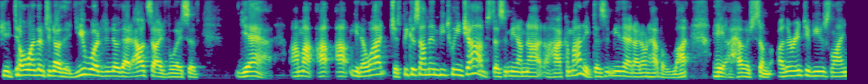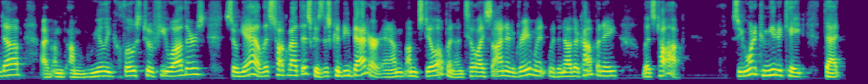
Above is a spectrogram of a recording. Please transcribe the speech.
you don't want them to know that you wanted to know that outside voice of yeah i'm a, I, I, you know what? Just because i'm in between jobs doesn't mean i'm not a hot commodity. Doesn't mean that i don't have a lot. Hey i have some other interviews lined up. I'm, I'm really close to a few others. So yeah let's talk about this because this could be better. And I'm, I'm still open. Until i sign an agreement with another company let's talk. So you want to communicate that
